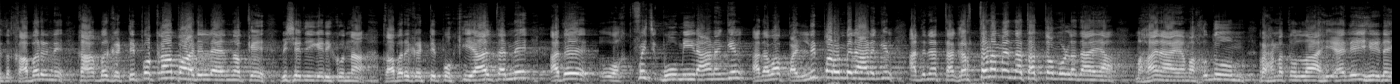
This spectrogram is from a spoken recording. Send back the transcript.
ഇത് ഖബറിന് ഖബർ കെട്ടിപ്പൊക്കാൻ പാടില്ല എന്നൊക്കെ വിശദീകരിക്കുന്ന ഖബർ കെട്ടിപ്പൊക്കിയാൽ തന്നെ അത് വഖഫ് ഭൂമിയിലാണെങ്കിൽ അഥവാ പള്ളിപ്പറമ്പിലാണെങ്കിൽ അതിനെ തകർത്തണം എന്ന തത്വമുള്ളതായ മഹാനായ മഹദൂം റഹമത്തുല്ലാഹി അലേഹിയുടെ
